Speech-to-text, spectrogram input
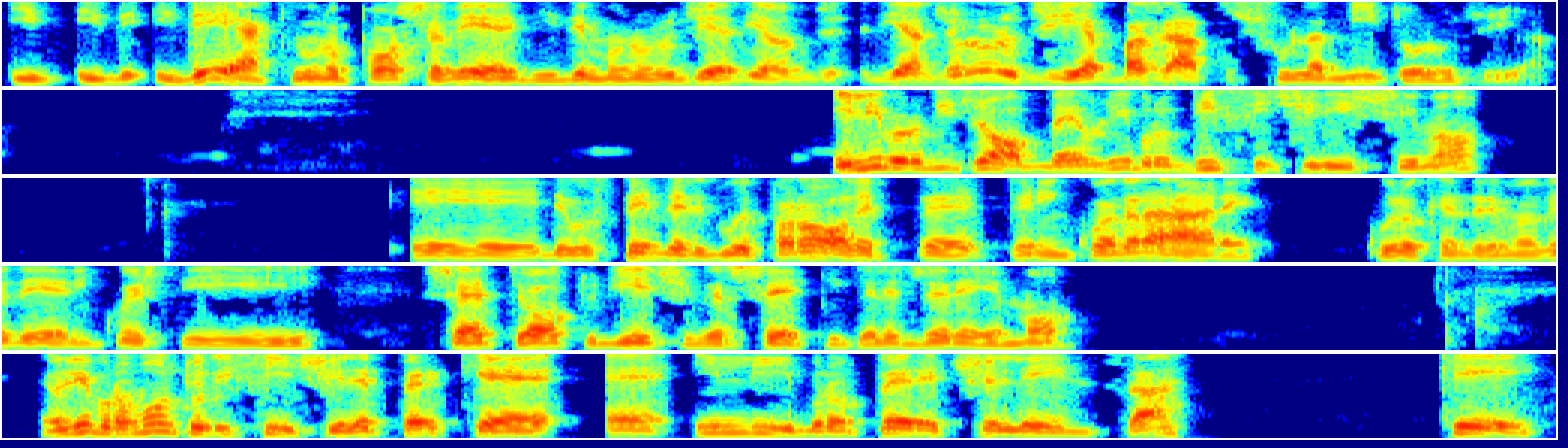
idea che uno possa avere di demonologia, di, angelologia basata sulla mitologia. Il libro di Giobbe è un libro difficilissimo e devo spendere due parole per, per inquadrare quello che andremo a vedere in questi 7, 8, 10 versetti che leggeremo. È un libro molto difficile perché è il libro per eccellenza che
